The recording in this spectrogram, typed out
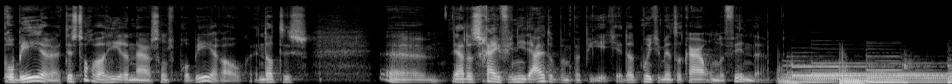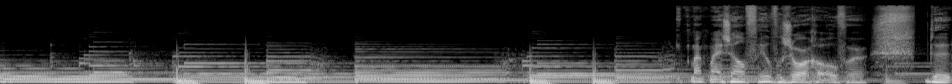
Proberen. Het is toch wel hier en daar soms proberen ook. En dat is, uh, ja, dat schrijf je niet uit op een papiertje. Dat moet je met elkaar ondervinden. Ik maak mijzelf heel veel zorgen over de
